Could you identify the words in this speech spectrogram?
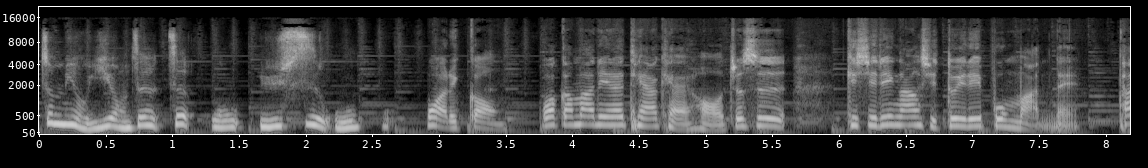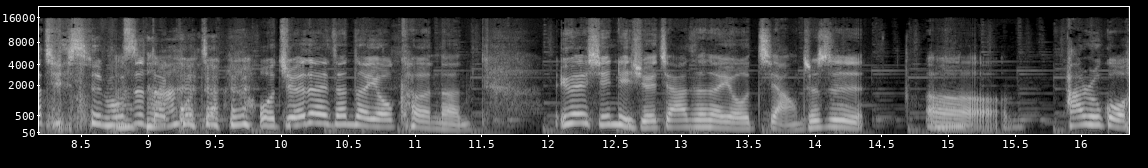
这没有用，这这无于事无补。我跟你讲，我感觉你在听起来吼，就是其实你刚是对你不满呢。他其实不是对 国家，我觉得真的有可能，因为心理学家真的有讲，就是呃，他如果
